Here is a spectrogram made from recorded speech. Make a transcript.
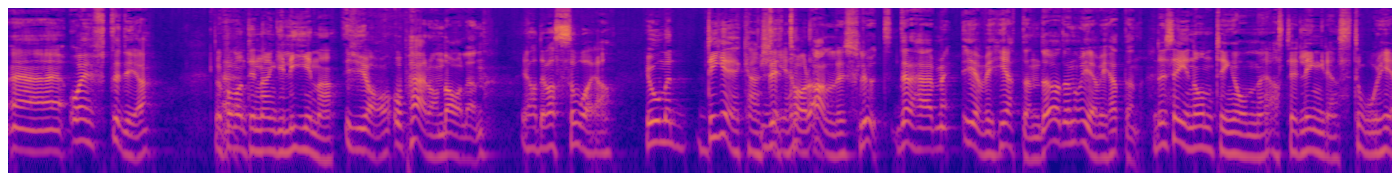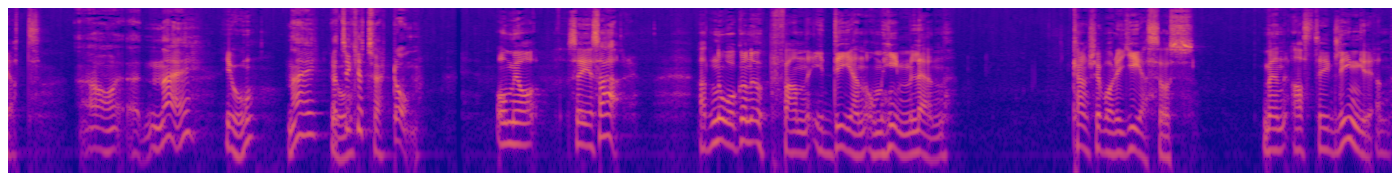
Eh, och efter det, Då kom man till Nangilima. ja, och Pärondalen. Ja, det var så ja. Jo, men det är kanske Det tar egentligen- aldrig slut. Det här med evigheten, döden och evigheten. Det säger någonting om Astrid Lindgrens storhet. Ja, eh, nej, Jo, nej, jag Jo. tycker tvärtom. om jag säger så här. Att någon uppfann idén om himlen. Kanske var det Jesus. Men Astrid Lindgren,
